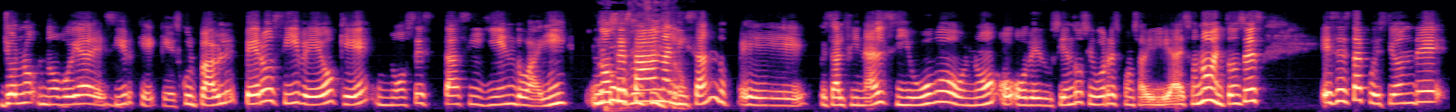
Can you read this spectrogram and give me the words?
yo no, no voy a decir que, que, es culpable, pero sí veo que no se está siguiendo ahí, no, no se está analizando, eh, pues al final si hubo o no, o, o, deduciendo si hubo responsabilidades o no. Entonces, es esta cuestión de,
